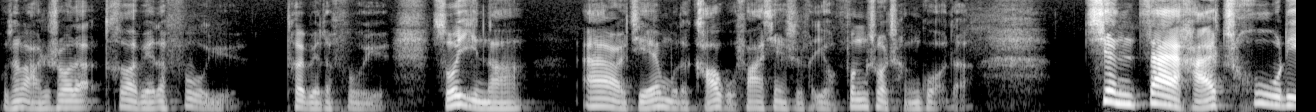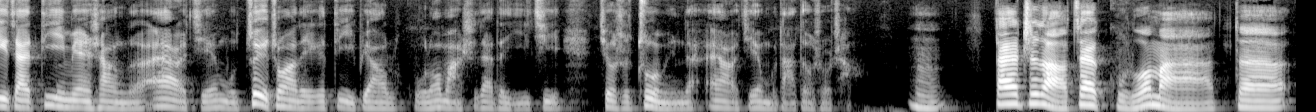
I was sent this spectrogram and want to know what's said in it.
古村老师说的，特别的富裕，特别的富裕。所以呢，埃尔杰姆的考古发现是有丰硕成果的。现在还矗立在地面上的埃尔杰姆最重要的一个地标，古罗马时代的遗迹，就是著名的埃尔杰姆大斗兽场。嗯，大家知道，在古罗马的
